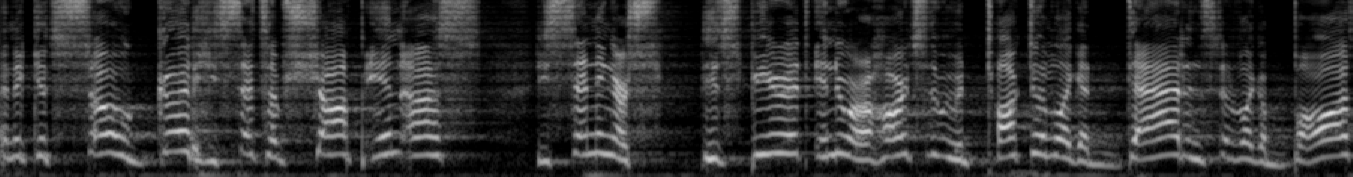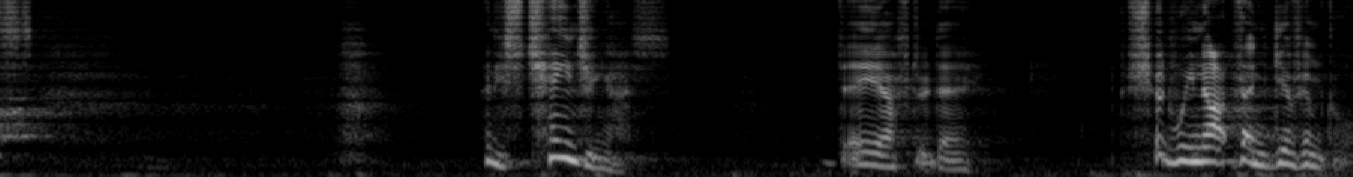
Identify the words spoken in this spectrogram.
And it gets so good. He sets up shop in us. He's sending our, his spirit into our hearts so that we would talk to him like a dad instead of like a boss. And He's changing us day after day. Should we not then give Him glory?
